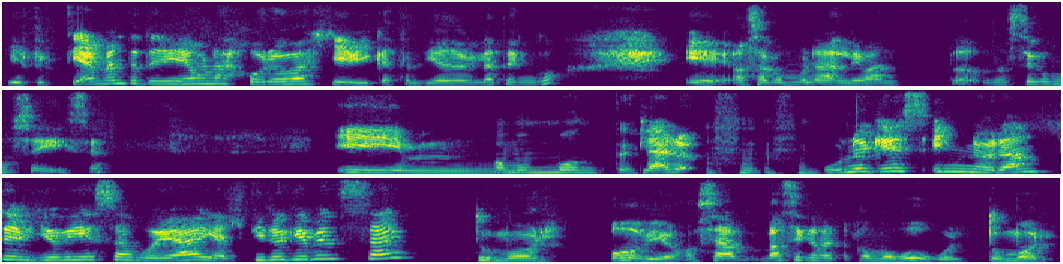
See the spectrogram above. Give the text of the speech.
y efectivamente tenía una joroba heavy, que hasta el día de hoy la tengo, eh, o sea, como una levantada, no sé cómo se dice. Y Como un monte. claro, uno que es ignorante, yo vi esa weá y al tiro que pensé, tumor, obvio, o sea, básicamente como Google, tumor.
